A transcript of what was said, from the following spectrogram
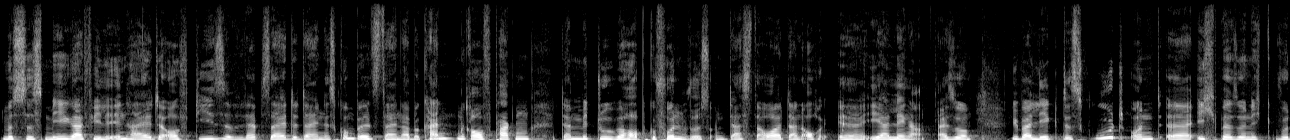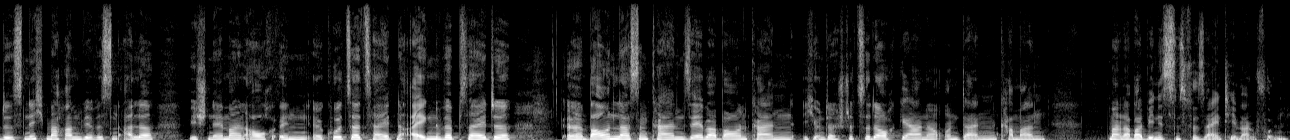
müsstest mega viele Inhalte auf diese Webseite deines Kumpels, deiner Bekannten raufpacken, damit du überhaupt gefunden wirst. Und das dauert dann auch äh, eher länger. Also überlegt es gut und äh, ich persönlich würde es nicht machen. Wir wissen alle, wie schnell man auch in äh, kurzer Zeit eine eigene Webseite äh, bauen lassen kann, selber bauen kann. Ich unterstütze da auch gerne und dann kann man, man aber wenigstens für sein Thema gefunden.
